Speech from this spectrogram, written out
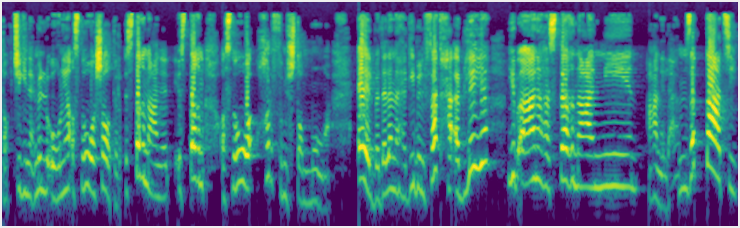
طب تيجي نعمل له أغنية؟ أصل هو شاطر. استغنى عن استغنى. أصل هو حرف مش طماع. قال بدل أنا هجيب الفتحة قبلية يبقى أنا هستغنى عن مين؟ عن الهمزة بتاعتي.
